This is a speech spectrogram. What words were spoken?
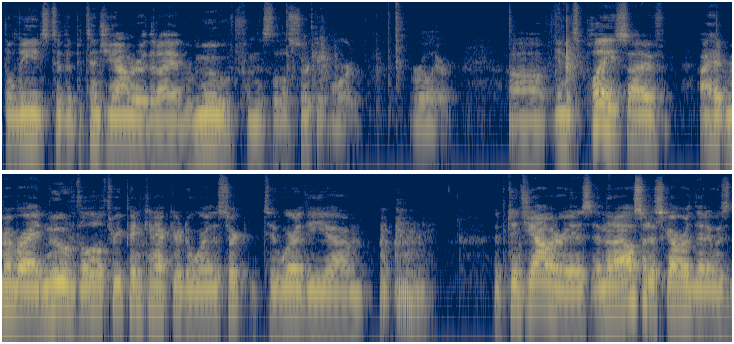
the leads to the potentiometer that I had removed from this little circuit board earlier. Uh, in its place, I've I had remember I had moved the little three pin connector to where the to where the um, the potentiometer is, and then I also discovered that it was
